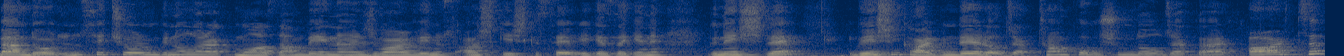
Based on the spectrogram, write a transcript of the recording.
ben dördünü seçiyorum gün olarak. Muazzam bir enerji var. Venüs aşk, ilişki, sevgi gezegeni. Güneşle Güneşin kalbinde yer alacak. Tam kavuşumda olacaklar. Artı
